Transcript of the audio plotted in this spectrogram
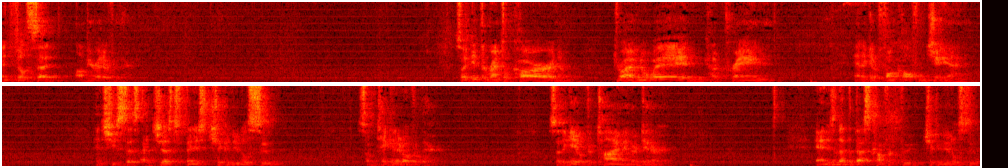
And Phil said, I'll be right over there. So I get the rental car and I'm driving away and kind of praying. And I get a phone call from Jan. And she says, I just finished chicken noodle soup, so I'm taking it over there. So they gave up their time and their dinner. And isn't that the best comfort food, chicken noodle soup?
